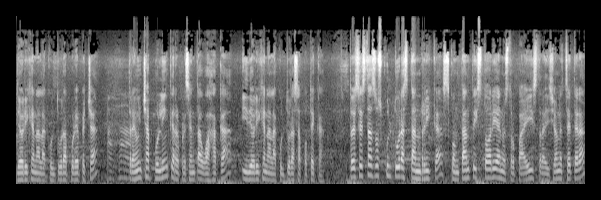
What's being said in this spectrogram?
de origen a la cultura purépecha. Ajá. Trae un chapulín que representa a Oaxaca y de origen a la cultura zapoteca. Entonces estas dos culturas tan ricas, con tanta historia de nuestro país, tradición, etcétera,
